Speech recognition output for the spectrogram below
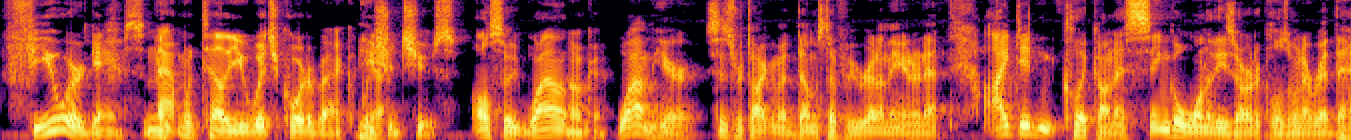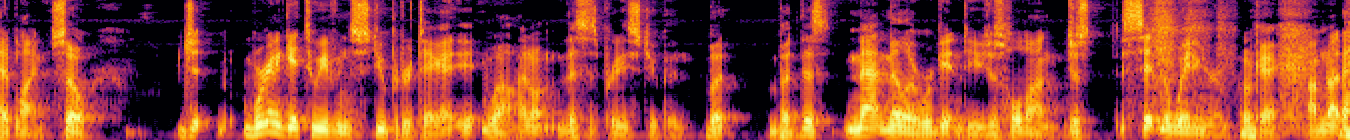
fewer games? And that would tell you which quarterback we Yeah. should choose. Also, while Okay. while I'm here, since we're talking about dumb stuff we read on the internet, I didn't click on a single one of these articles when I read the headline. So j- we're gonna get to even stupider take. I- Well, I don't. This is pretty stupid, but but this Matt Miller, we're getting to you. Just hold on. Just sit in the waiting room, okay? I'm not.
